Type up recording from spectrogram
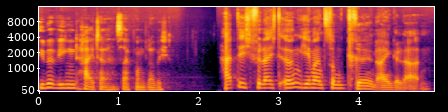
überwiegend heiter, sagt man, glaube ich. Hat dich vielleicht irgendjemand zum Grillen eingeladen?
